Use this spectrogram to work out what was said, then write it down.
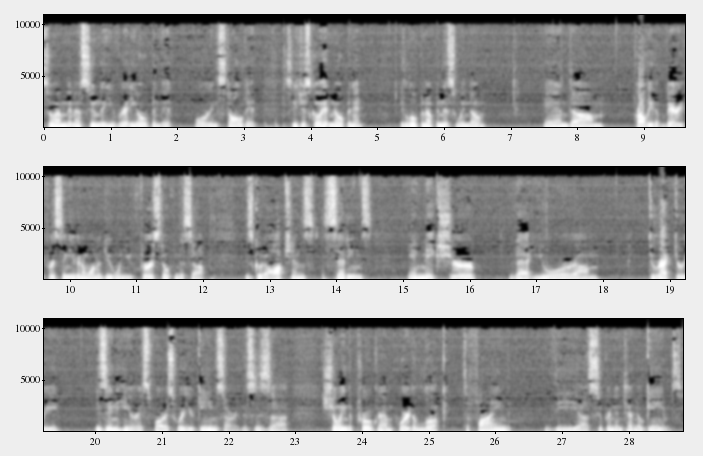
So I'm going to assume that you've already opened it or installed it. So you just go ahead and open it. It'll open up in this window. And um, probably the very first thing you're going to want to do when you first open this up is go to options, settings, and make sure that your um, directory is in here as far as where your games are. This is uh, showing the program where to look to find the uh, Super Nintendo games.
